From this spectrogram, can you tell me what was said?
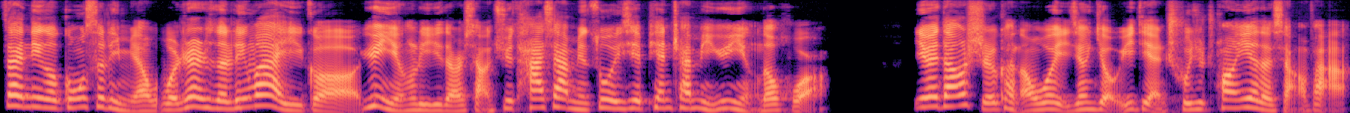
在那个公司里面我认识的另外一个运营 leader，想去他下面做一些偏产品运营的活儿，因为当时可能我已经有一点出去创业的想法，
